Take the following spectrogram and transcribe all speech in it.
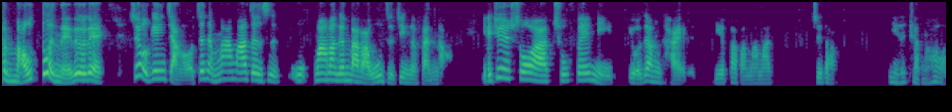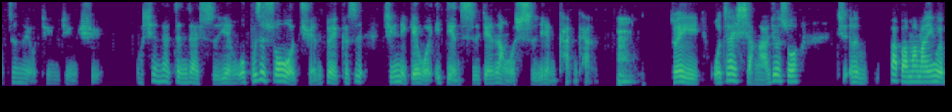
很矛盾呢，对不对？所以我跟你讲哦，真的妈妈真的是无妈妈跟爸爸无止境的烦恼。也就是说啊，除非你有让孩你的爸爸妈妈知道你的讲话，我真的有听进去。我现在正在实验，我不是说我全对，可是请你给我一点时间让我实验看看。嗯，所以我在想啊，就是说，呃，爸爸妈妈因为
